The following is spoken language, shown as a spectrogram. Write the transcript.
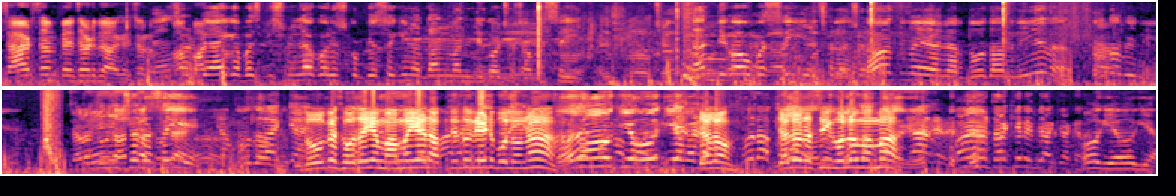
साठ से हम पैंसठ पे आ गए चलो पैंसठ पे बात आएगा बस बिस्मिल्लाह करो उसको पैसों की ना दान दिखाओ चाचा बस सही है। दान दिखाओ बस सही है चलो दांत में अगर दो दांत नहीं है ना सौदा भी नहीं है। चलो दो चलो का सही सौदा है। दो का सौदा ये मामा यार अपने तो रेट बोलो ना। हो गया हो गया चलो चलो रस्सी खोलो मामा। हो गया हो गया।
